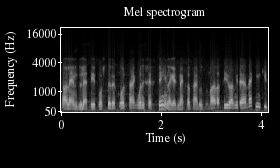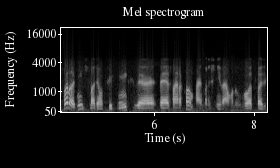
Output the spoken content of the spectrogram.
a lendületét most Törökországban, és ez tényleg egy meghatározó narratív, amire nekünk itt valahogy nincs nagyon függünk, de ez már a kampányban is nyilvánvaló volt, hogy,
